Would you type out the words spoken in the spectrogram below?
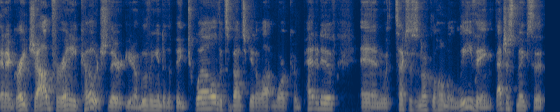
and a great job for any coach. They're, you know, moving into the Big 12. It's about to get a lot more competitive. And with Texas and Oklahoma leaving, that just makes it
